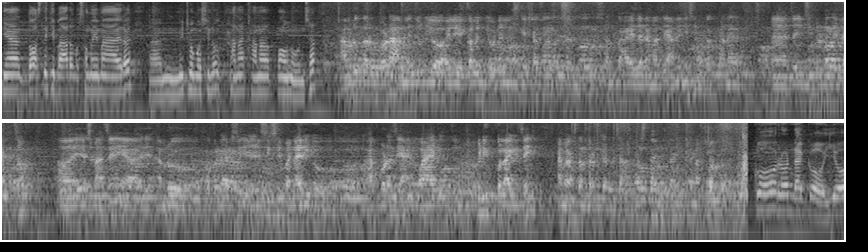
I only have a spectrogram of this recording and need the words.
त्यहाँ दसदेखि बाह्रको समयमा आएर मिठो मसिनो खाना खान पाउनुहुन्छ। हाम्रो तर्फबाट हामीले जुन यो अहिले कलङ्की होटल गेस्ट हाउस एसोसिएसनको आयोजनामा चाहिँ हामीले निशुल्क खाना चाहिँ वितरण गरिरहेका छौँ। यसमा चाहिँ हाम्रो पत्रकार श्री शिशिर भण्डारीको हातबाट चाहिँ हामी जुन पीडितको लागि चाहिँ हामी हस्तान्तरण गर्न चाहन्छौँ। कोरोनाको यो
